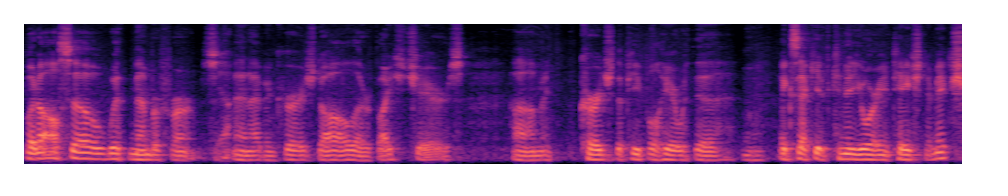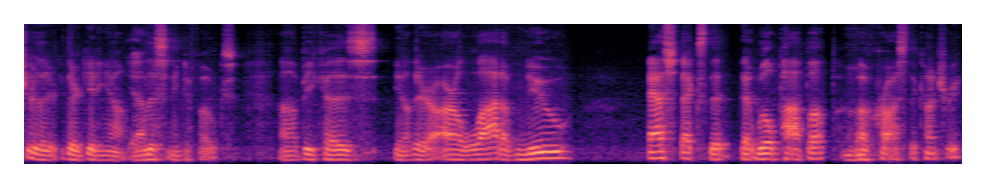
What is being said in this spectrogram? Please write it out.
but also with member firms. Yeah. And I've encouraged all our vice chairs, um, encouraged the people here with the executive committee orientation to make sure that they're getting out Yeah. and listening to folks, uh, because you know there are a lot of new aspects that, that will pop up across the country.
